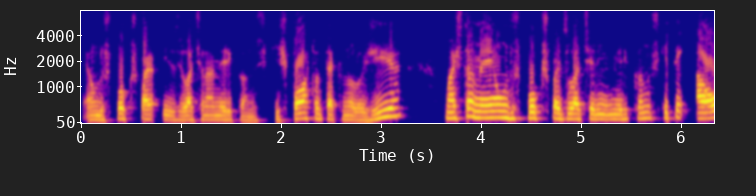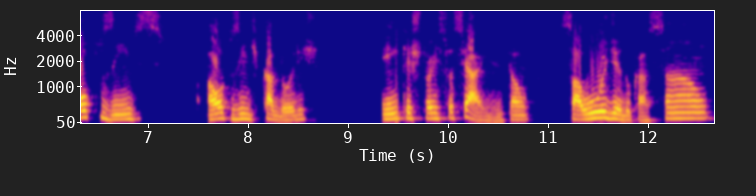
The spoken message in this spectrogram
é um dos poucos países latino-americanos que exportam tecnologia, mas também é um dos poucos países latino-americanos que tem altos índices, altos indicadores em questões sociais. Então, saúde, educação,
